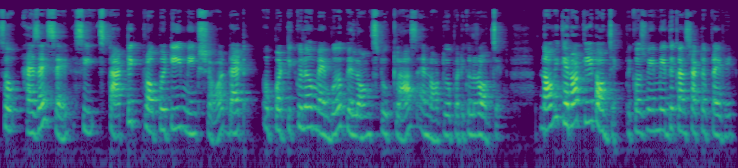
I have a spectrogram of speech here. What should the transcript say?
So as I said, see static property makes sure that a particular member belongs to class and not to a particular object. Now we cannot create object because we made the constructor private.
